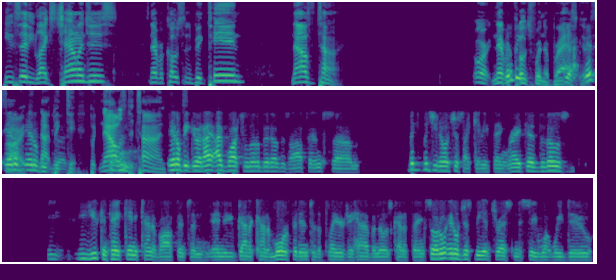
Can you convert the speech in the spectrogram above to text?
he said he likes challenges. He's never coached in the Big Ten. Now's the time. Or never It'll be- coached for Nebraska. yeah, it- it'll- Sorry, it'll be not Big good. Ten. But now's the time. It'll be good. I, I've watched a little bit of his offense, um, but but you know it's just like anything, right? Those you, you can take any kind of offense and and you've got to kind of morph it into the players you have and those kind of things. So it'll it'll just be interesting to see what we do.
